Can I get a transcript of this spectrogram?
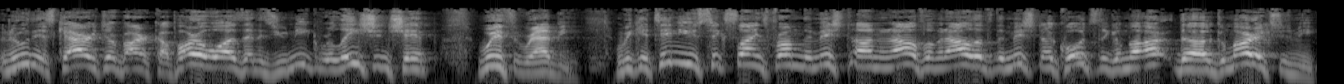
on who this character Bar Kapara was and his unique relationship with Rabbi. We continue six lines from the Mishnah on an Aleph and Aleph. The Mishnah quotes the Gemara, the Gemara, excuse me,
